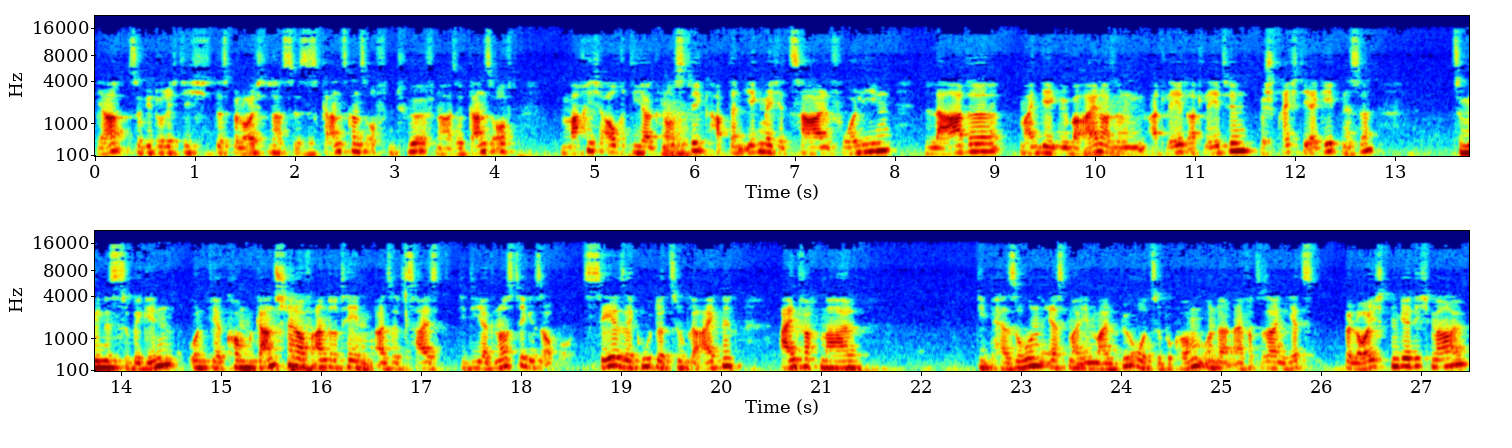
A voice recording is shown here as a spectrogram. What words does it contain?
ja, so wie du richtig das beleuchtet hast, ist es ganz, ganz oft ein Türöffner. Also ganz oft mache ich auch Diagnostik, habe dann irgendwelche Zahlen vorliegen, lade mein Gegenüber ein, also ein Athlet, Athletin, bespreche die Ergebnisse, zumindest zu Beginn, und wir kommen ganz schnell auf andere Themen. Also das heißt, die Diagnostik ist auch sehr, sehr gut dazu geeignet, einfach mal die Person erstmal in mein Büro zu bekommen und dann einfach zu sagen, jetzt beleuchten wir dich mal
